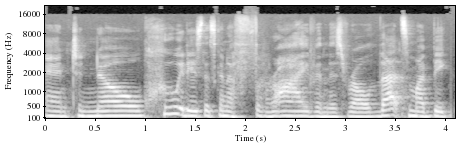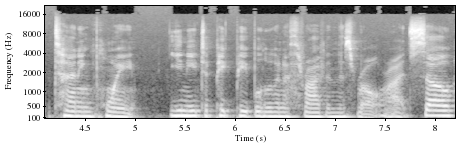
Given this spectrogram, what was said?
and to know who it is that's going to thrive in this role. That's my big turning point. You need to pick people who are going to thrive in this role, right? So,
